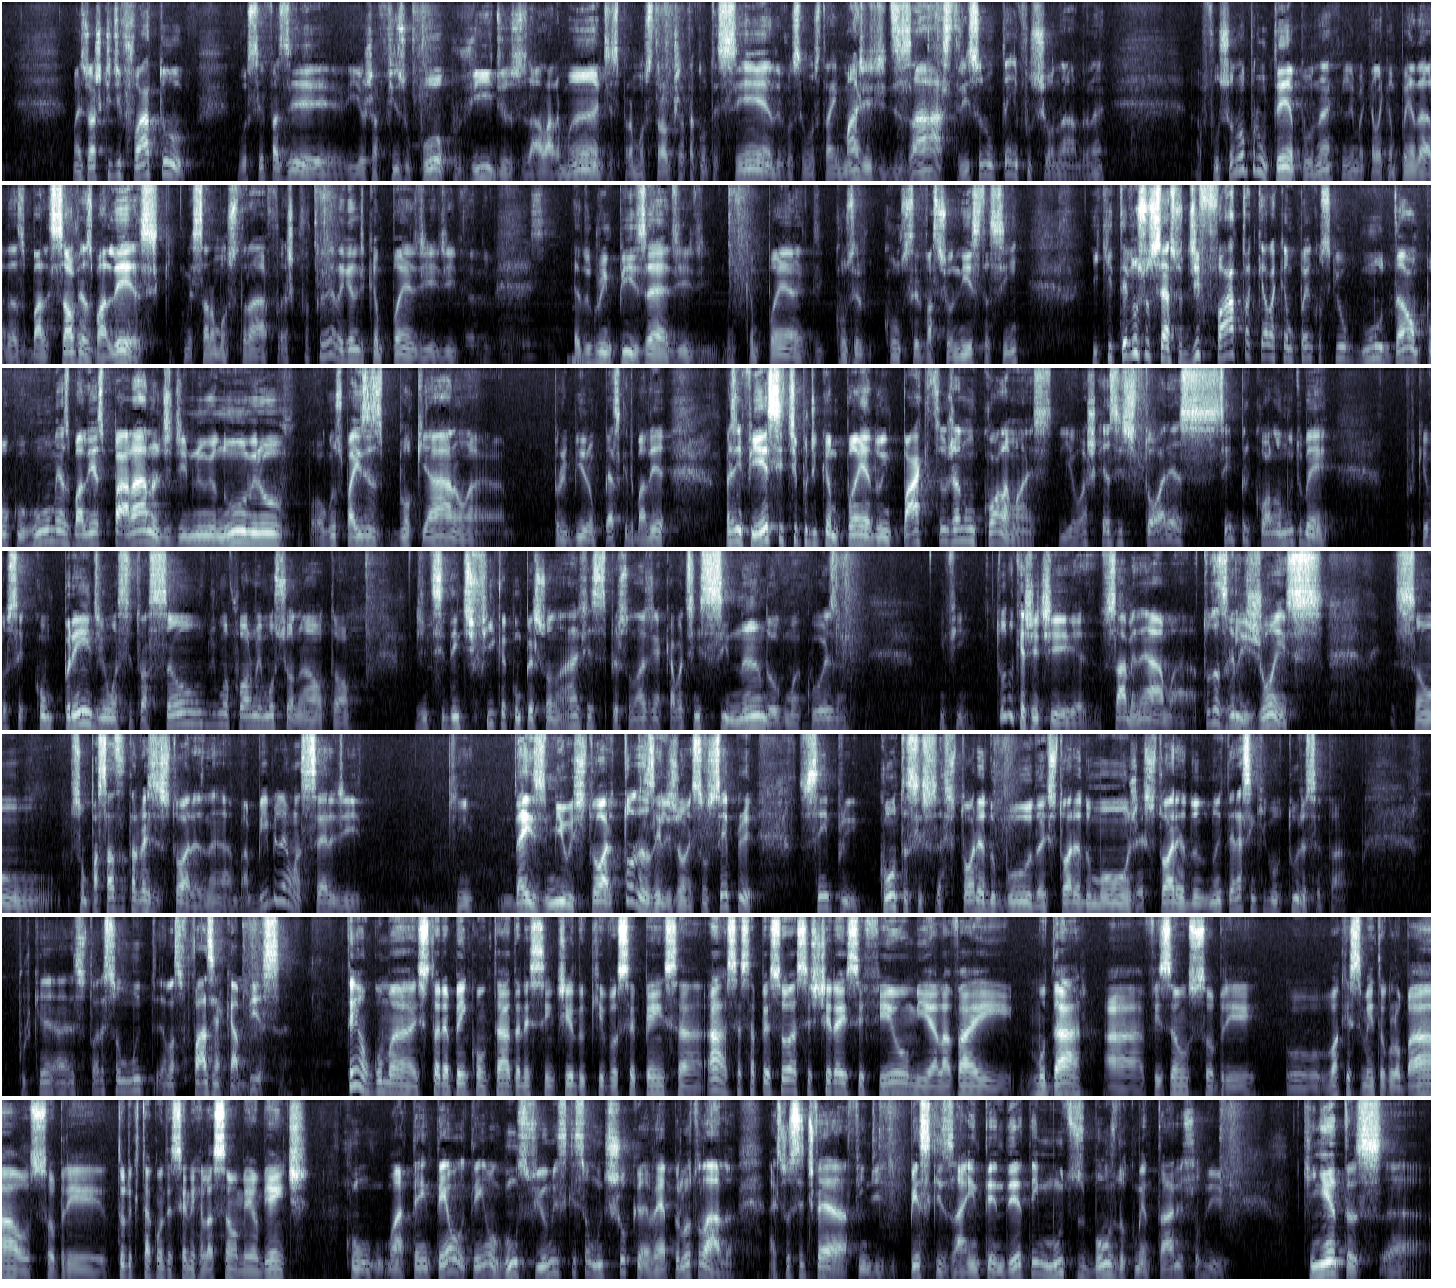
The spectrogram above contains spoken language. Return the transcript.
Mas eu acho que de fato você fazer, e eu já fiz um pouco, vídeos alarmantes para mostrar o que já está acontecendo, e você mostrar imagens de desastre, isso não tem funcionado, né? Funcionou por um tempo, né? Lembra aquela campanha da, das baleias, Salve as Baleias, que começaram a mostrar, foi, acho que foi a primeira grande campanha de... de é do Greenpeace, é, de, de uma campanha de conservacionista, assim, e que teve um sucesso. De fato, aquela campanha conseguiu mudar um pouco o rumo e as baleias pararam de diminuir o número. Alguns países bloquearam, eh, proibiram pesca de baleia. Mas enfim, esse tipo de campanha do impacto já não cola mais. E eu acho que as histórias sempre colam muito bem, porque você compreende uma situação de uma forma emocional, tal. A gente se identifica com personagens, esse personagem acaba te ensinando alguma coisa. Enfim, tudo que a gente sabe, né? Todas as religiões são, são passadas através de histórias, né? A Bíblia é uma série de 10 mil histórias, todas as religiões são sempre sempre conta-se a história do Buda, a história do monge, a história do não interessa em que cultura você está, porque as histórias são muito, elas fazem a cabeça. Tem alguma história bem contada nesse sentido que você pensa, ah, se essa pessoa assistir a esse filme, ela vai mudar a visão sobre o, o aquecimento global, sobre tudo que está acontecendo em relação ao meio ambiente? Com, tem, tem, tem alguns filmes que são muito chocantes. É, pelo outro lado, aí se você tiver a fim de, de pesquisar e entender, tem muitos bons documentários sobre 500 uh, ah,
